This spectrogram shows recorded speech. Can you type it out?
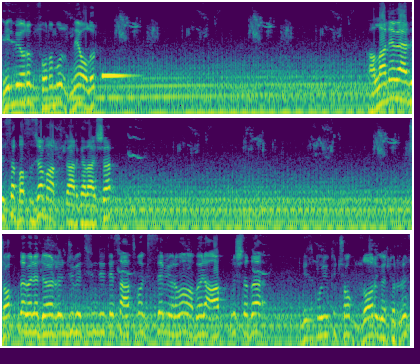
Bilmiyorum sonumuz ne olur. Allah ne verdiyse basacağım artık arkadaşlar. Çok da böyle dördüncü beşinci vitesi atmak istemiyorum ama böyle 60'la da biz bu yükü çok zor götürürüz.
